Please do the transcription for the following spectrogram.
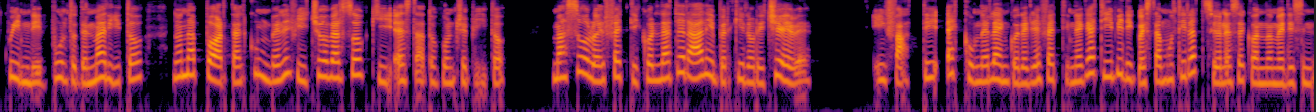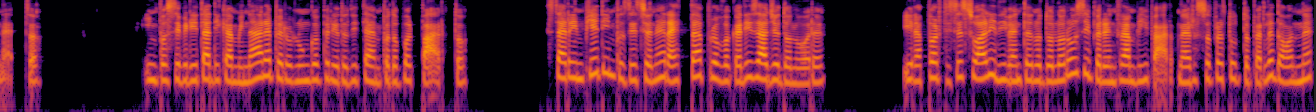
Quindi il punto del marito non apporta alcun beneficio verso chi è stato concepito, ma solo effetti collaterali per chi lo riceve. Infatti, ecco un elenco degli effetti negativi di questa mutilazione secondo MedicineNet. Impossibilità di camminare per un lungo periodo di tempo dopo il parto. Stare in piedi in posizione retta provoca disagio e dolore. I rapporti sessuali diventano dolorosi per entrambi i partner, soprattutto per le donne,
